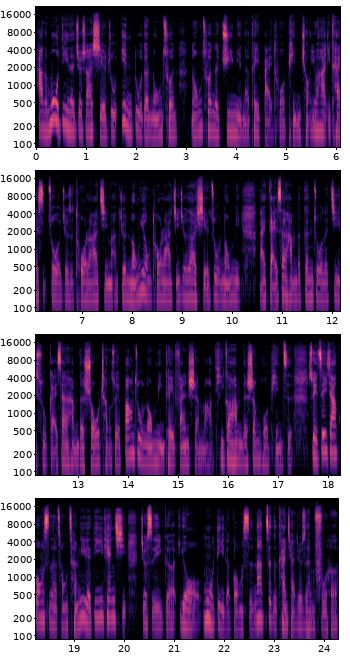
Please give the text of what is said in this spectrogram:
它的目的呢，就是要协助印度的农村农村的居民呢，可以摆脱贫穷。因为他一开始做就是拖拉机嘛，就农用拖拉机，就是要协助农民来改善他们的耕作的技术，改善他们的收成，所以帮助农民可以翻身嘛，提高他们的生活品质。所以这家公司呢，从成立的第一天起，就是一个有目的的公司。那这个看起来就是很符合，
